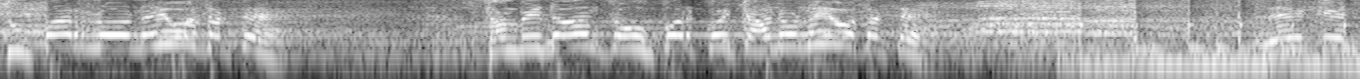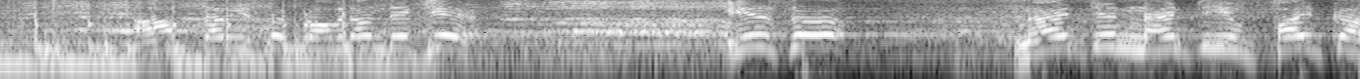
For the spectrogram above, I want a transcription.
सुपर लॉ नहीं हो सकते हैं। संविधान से ऊपर कोई कानून नहीं हो सकते। लेकिन आप सर इसमें प्रावधान देखिए। इस 1995 का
